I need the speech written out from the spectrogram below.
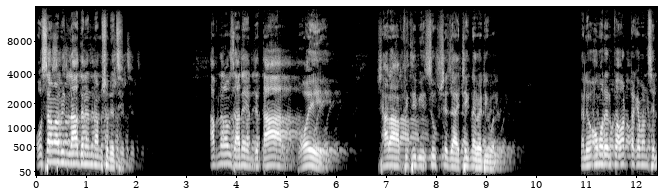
ওসামা বিন লাদেনের নাম শুনেছি। আপনারাও জানেন যে তার ভয়ে সারা পৃথিবী চুপসে যায়, ঠিক না বেটি বলে তাহলে অমরের পাওয়ারটা কেমন ছিল?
